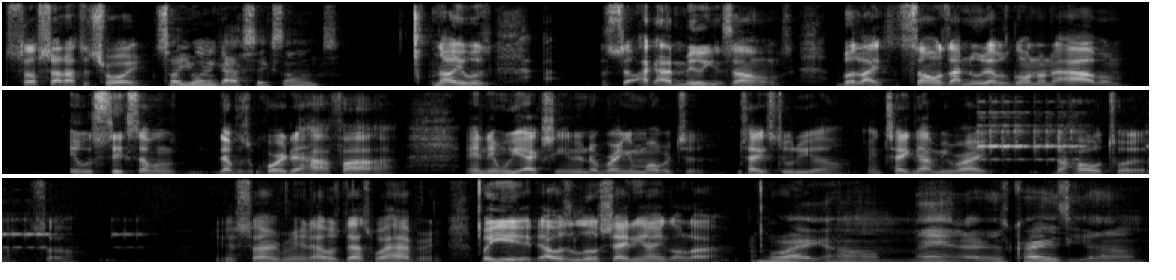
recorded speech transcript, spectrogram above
So shout out to Troy. So you only got six songs? No, it was. So I got a million songs, but like songs I knew that was going on the album, it was six of them that was recorded at Hi-Five, and then we actually ended up bringing them over to Tay Studio, and Tay got me right the whole twelve. So, yes, sir, man. That was that's what happened. But yeah, that was a little shady. I ain't gonna lie. Right. Um, man, it's crazy. Um,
